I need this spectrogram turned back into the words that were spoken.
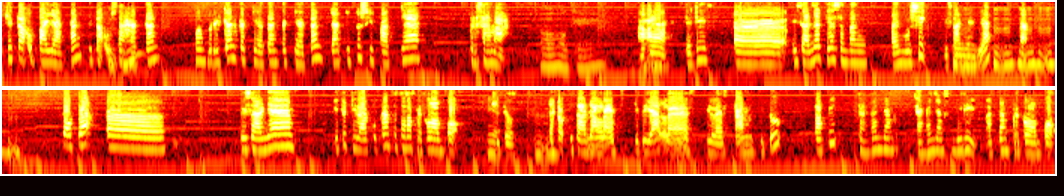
kita upayakan kita usahakan mm-hmm. memberikan kegiatan-kegiatan yang itu sifatnya bersama oh oke okay. uh, jadi uh, misalnya dia senang main musik misalnya mm-hmm. ya mm-hmm. nah mm-hmm coba uh, misalnya itu dilakukan secara berkelompok yeah. gitu. Mm-hmm. Kalau misalnya les gitu ya les dileskan gitu, tapi jangan yang jangan yang sendiri, tapi yang berkelompok.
